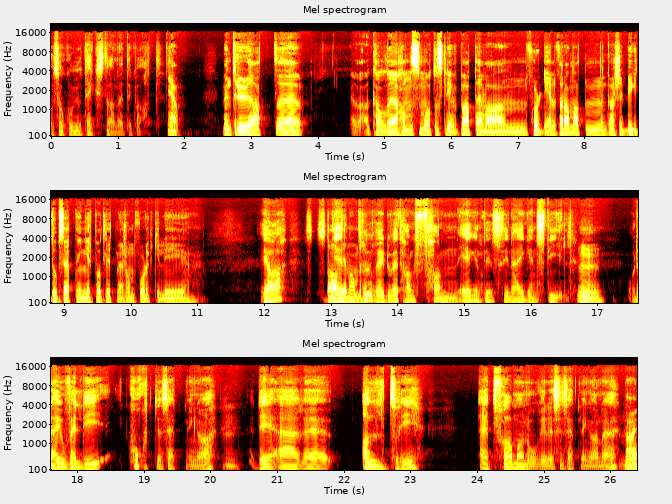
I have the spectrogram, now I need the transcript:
Og så kom jo tekstene etter hvert. Ja. Men tror du at uh, Kall det hans måte å skrive på, at det var en fordel for han? At han kanskje bygde opp setninger på et litt mer sånn folkelig Ja, stadie det enn andre? tror jeg. Du vet, han fant egentlig sin egen stil. Mm. Og det er jo veldig korte setninger. Det er eh, aldri et fremmedord i disse setningene. Nei.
